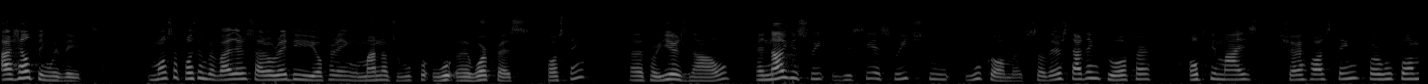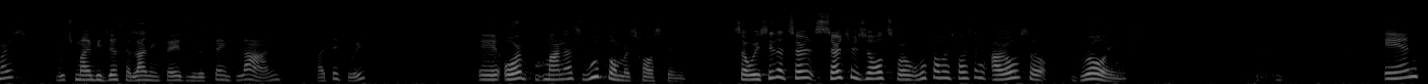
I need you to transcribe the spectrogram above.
are helping with it. Most of hosting providers are already offering managed uh, WordPress hosting uh, for years now, and now you, you see a switch to WooCommerce. So they're starting to offer optimized share hosting for WooCommerce, which might be just a landing page with the same plan, but they do it, uh, or manage WooCommerce hosting. So we see that ser search results for WooCommerce hosting are also growing. And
